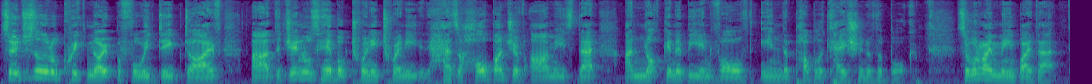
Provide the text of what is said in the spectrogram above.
So, just a little quick note before we deep dive. Uh, the General's Handbook 2020 has a whole bunch of armies that are not going to be involved in the publication of the book. So, what do I mean by that?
